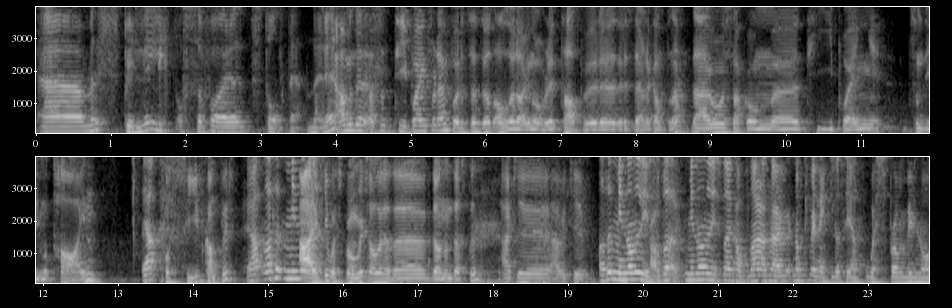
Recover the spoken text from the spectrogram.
Eh, men de spiller litt også for stoltheten deres. Ja, men det, altså, Ti poeng for dem forutsetter jo at alle lagene over dit taper eh, de resterende kampene. Det er jo snakk om eh, ti poeng som de må ta inn Ja, på syv kamper. ja, altså min, Er ikke West Bromwich allerede done and dusted? Er, ikke, er vi ikke Altså Min analyse, på, min analyse på den kampen her altså er det nok veldig enkelt å si at West Brom vil nå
